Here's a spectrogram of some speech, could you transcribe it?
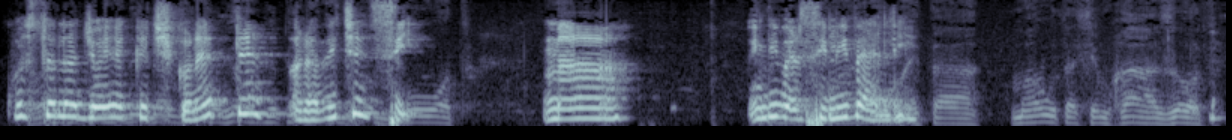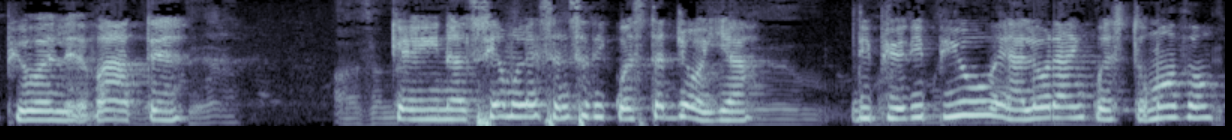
Questa è la gioia che ci connette? Ora dice sì, ma in diversi livelli più elevate che innalziamo l'essenza di questa gioia di più e di più e allora in questo modo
